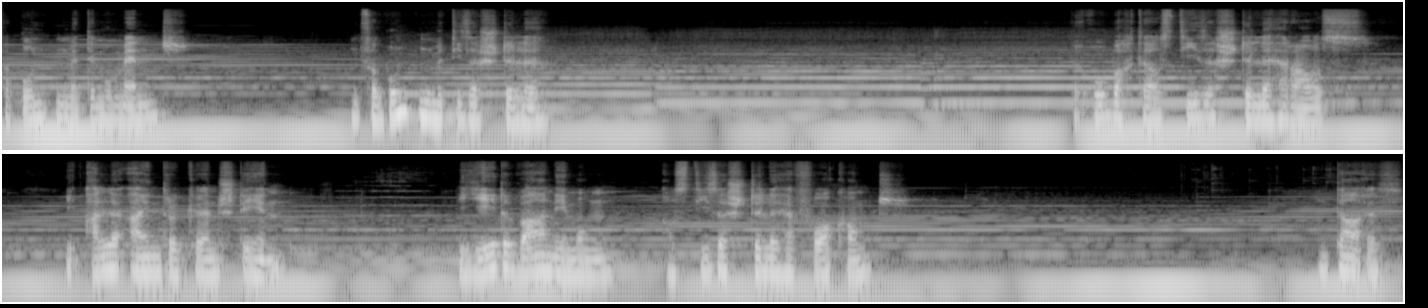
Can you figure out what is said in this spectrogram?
verbunden mit dem Moment und verbunden mit dieser Stille. Beobachte aus dieser Stille heraus, wie alle Eindrücke entstehen, wie jede Wahrnehmung aus dieser Stille hervorkommt. Da ist.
